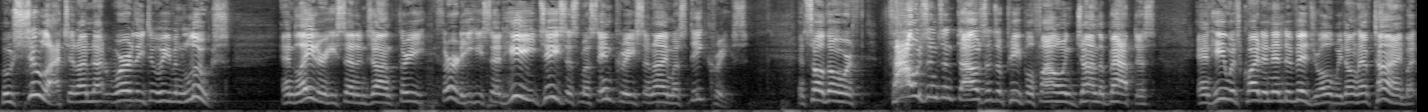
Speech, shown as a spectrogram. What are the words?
whose shoe latchet I'm not worthy to even loose. And later he said in John 3 30, he said, He, Jesus, must increase and I must decrease. And so there were thousands and thousands of people following John the Baptist, and he was quite an individual. We don't have time, but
